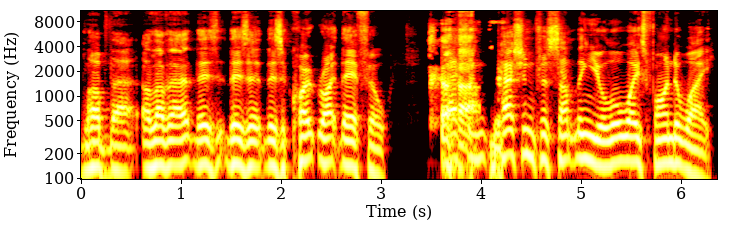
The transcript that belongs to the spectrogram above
Love that. I love that. There's there's a there's a quote right there, Phil. Passion, passion for something, you'll always find a way.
